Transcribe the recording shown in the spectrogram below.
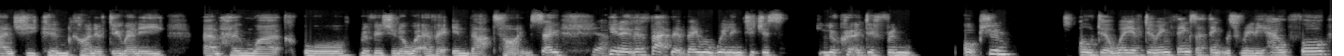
and she can kind of do any um, homework or revision or whatever in that time. So, yeah. you know, the fact that they were willing to just look at a different option or way of doing things i think was really helpful.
